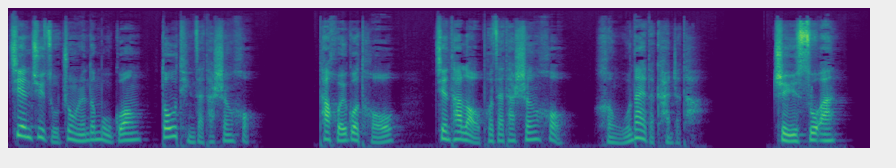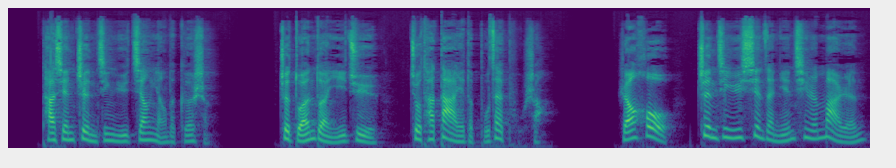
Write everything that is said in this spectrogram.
见剧组众人的目光都停在他身后，他回过头，见他老婆在他身后，很无奈的看着他。至于苏安，他先震惊于江阳的歌声，这短短一句就他大爷的不在谱上，然后震惊于现在年轻人骂人。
